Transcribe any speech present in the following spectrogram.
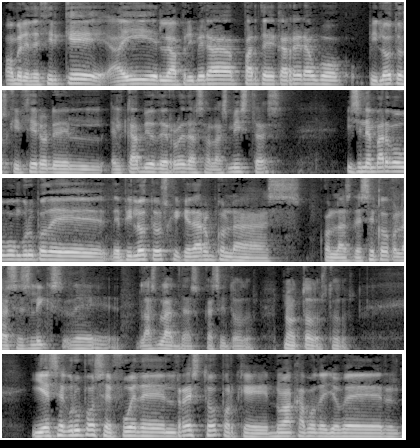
Hombre, decir que ahí en la primera parte de carrera hubo pilotos que hicieron el, el cambio de ruedas a las mixtas y sin embargo hubo un grupo de, pilotos que quedaron con las, con las de seco, con las slicks de las blandas, casi todos. No, todos, todos. Y ese grupo se fue del resto porque no acabó de llover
